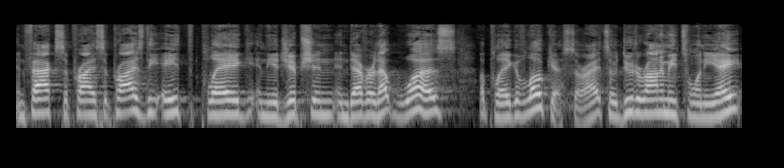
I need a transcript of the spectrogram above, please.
in fact, surprise, surprise, the eighth plague in the Egyptian endeavor, that was a plague of locusts, all right? So Deuteronomy 28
